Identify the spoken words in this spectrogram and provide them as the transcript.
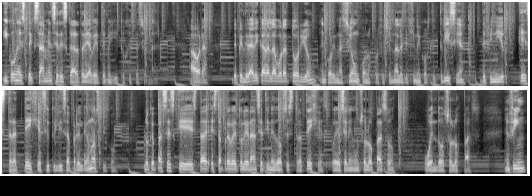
Y con este examen se descarta diabetes mellito gestacional. Ahora, Dependerá de cada laboratorio, en coordinación con los profesionales de ginecobstetricia, definir qué estrategia se utiliza para el diagnóstico. Lo que pasa es que esta, esta prueba de tolerancia tiene dos estrategias. Puede ser en un solo paso o en dos solos pasos. En fin,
